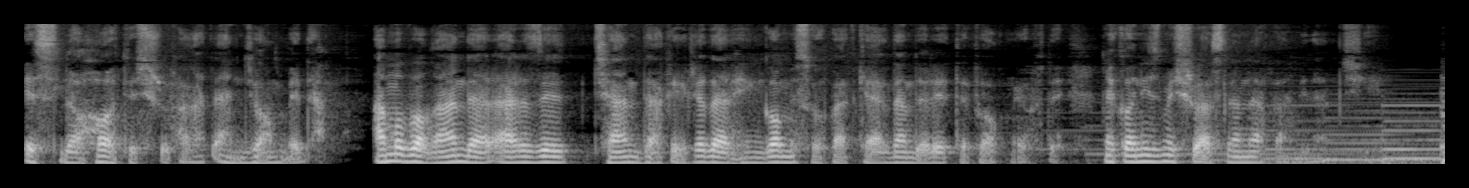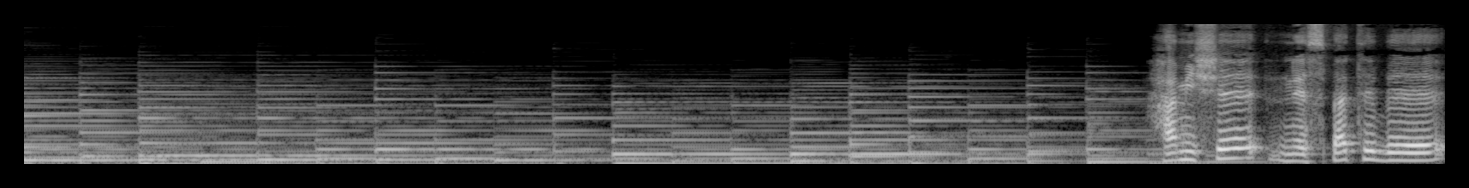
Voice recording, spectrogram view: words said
اصلاحاتش رو فقط انجام بدم. اما واقعا در عرض چند دقیقه در هنگام صحبت کردن داره اتفاق میفته مکانیزمش رو اصلا نفهمیدم چیه. همیشه نسبت به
